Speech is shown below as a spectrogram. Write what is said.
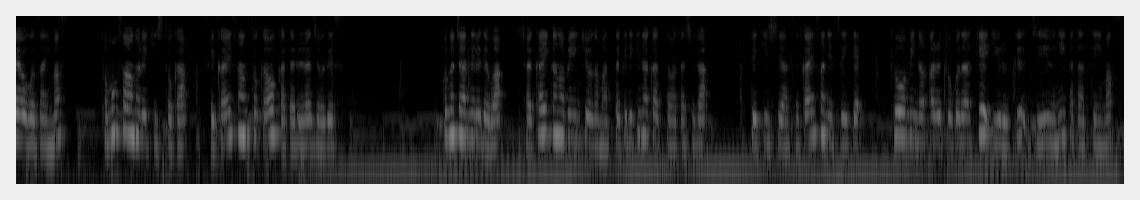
ようございます。友沢の歴史とか世界遺産とかを語るラジオです。このチャンネルでは社会科の勉強が全くできなかった私が歴史や世界遺産について興味のあるとこだけゆるく自由に語っています。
